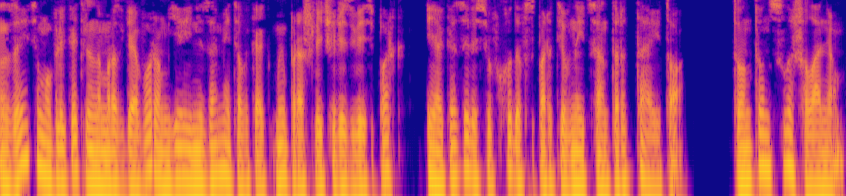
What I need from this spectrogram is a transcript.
За этим увлекательным разговором я и не заметил, как мы прошли через весь парк и оказались у входа в спортивный центр Тайто. Тонтон слышал о нем.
